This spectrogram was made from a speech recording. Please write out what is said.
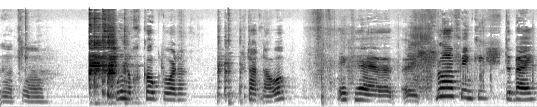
dat uh, moet nog gekookt worden. Staat nou op. Ik heb slavinkies erbij.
